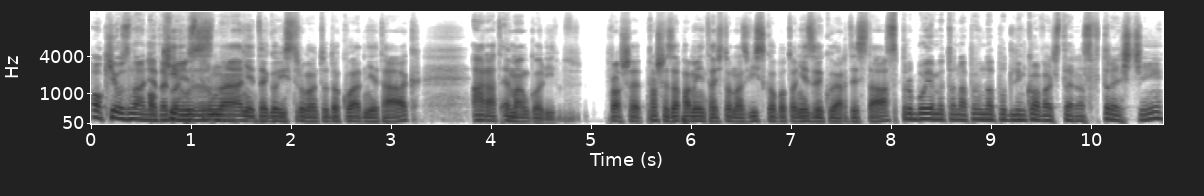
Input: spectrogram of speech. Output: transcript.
okiełznanie, tego instrumentu. tego instrumentu, dokładnie tak. Arat Emangoli Proszę, proszę zapamiętać to nazwisko, bo to niezwykły artysta. Spróbujemy to na pewno podlinkować teraz w treści.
